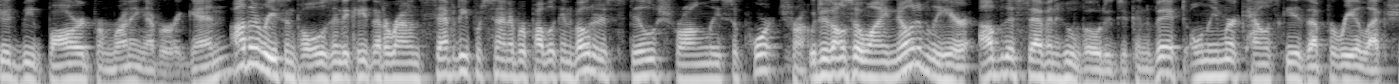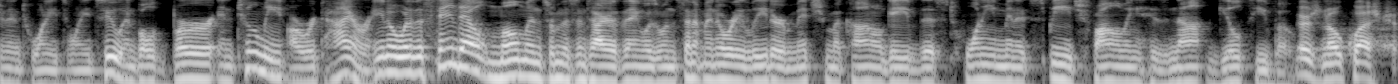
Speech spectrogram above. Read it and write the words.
should be barred from running ever again. Other recent polls indicate that around 70% of Republican voters still strongly support Trump, which is also why, notably here, of the seven who voted to convict, only Murkowski is up for re-election in 2022, and both Burr and Toomey are retiring. You know, one of the standout moments from this entire thing was when Senate Minority Leader Mitch McConnell gave this 20-minute speech following his not guilty vote. There's no question,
